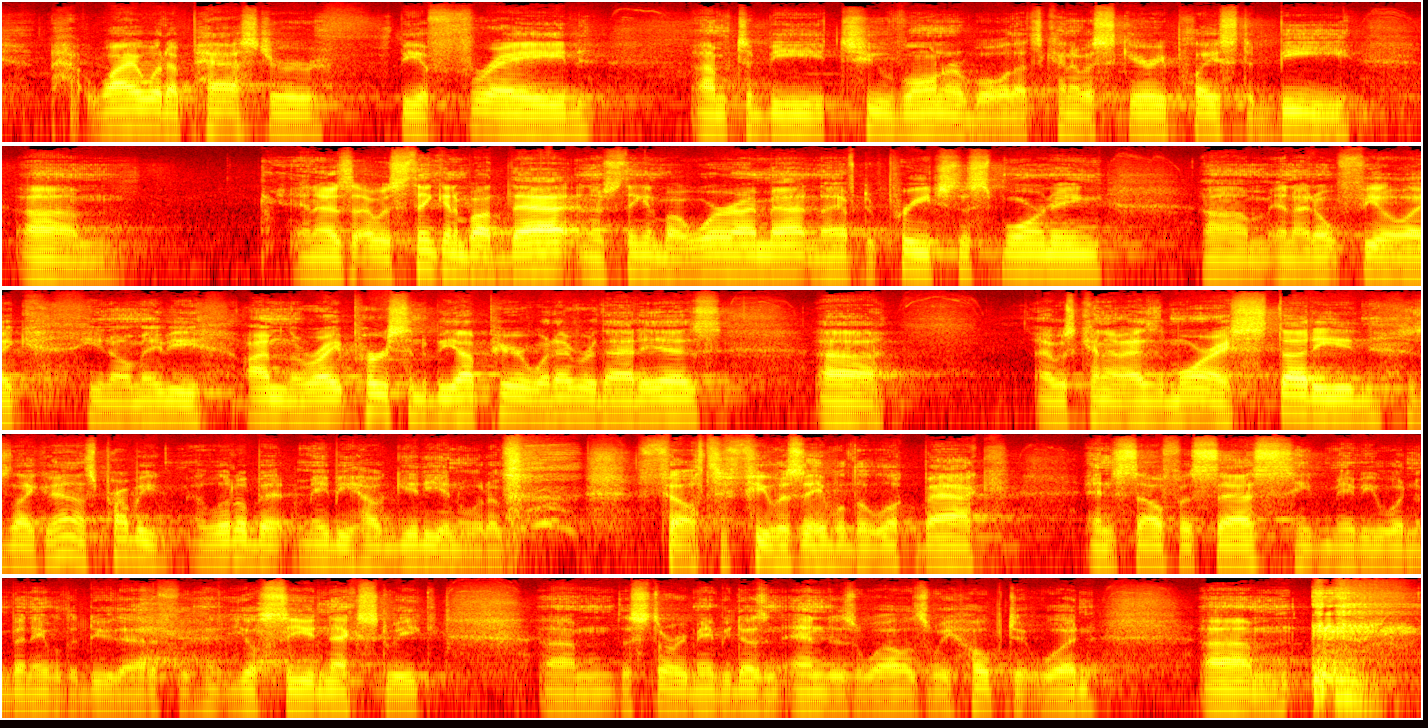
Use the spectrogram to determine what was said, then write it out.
why would a pastor be afraid? um, to be too vulnerable. That's kind of a scary place to be. Um, and as I was thinking about that, and I was thinking about where I'm at, and I have to preach this morning, um, and I don't feel like, you know, maybe I'm the right person to be up here, whatever that is. Uh, I was kind of, as the more I studied, I was like, yeah, that's probably a little bit maybe how Gideon would have felt if he was able to look back and self assess. He maybe wouldn't have been able to do that. If, you'll see next week. Um, the story maybe doesn't end as well as we hoped it would. Um,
